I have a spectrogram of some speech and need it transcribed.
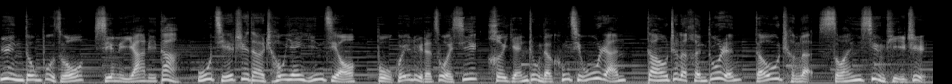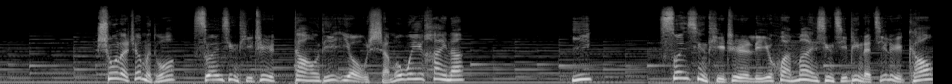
运动不足、心理压力大、无节制的抽烟饮酒、不规律的作息和严重的空气污染，导致了很多人都成了酸性体质。说了这么多，酸性体质到底有什么危害呢？一，酸性体质罹患慢性疾病的几率高，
